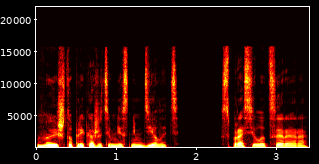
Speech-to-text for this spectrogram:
«Ну и что прикажете мне с ним делать?» — спросила Церера.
